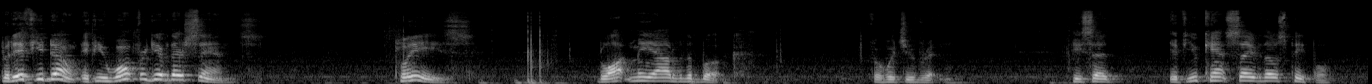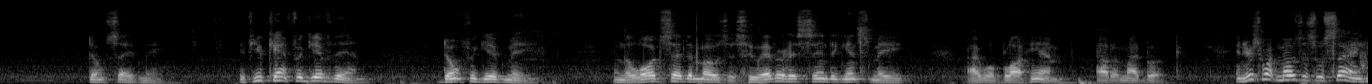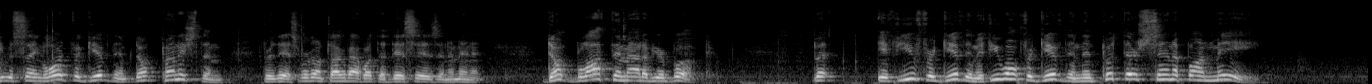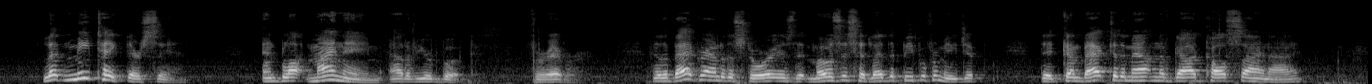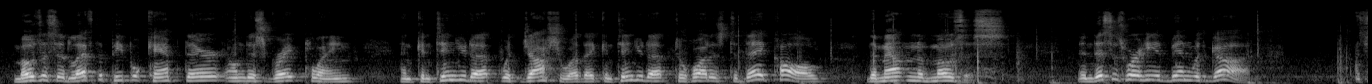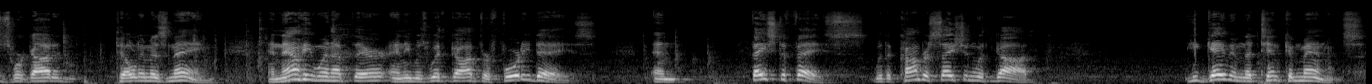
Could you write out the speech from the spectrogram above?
But if you don't, if you won't forgive their sins, please Blot me out of the book for which you've written. He said, If you can't save those people, don't save me. If you can't forgive them, don't forgive me. And the Lord said to Moses, Whoever has sinned against me, I will blot him out of my book. And here's what Moses was saying. He was saying, Lord, forgive them. Don't punish them for this. We're going to talk about what the this is in a minute. Don't blot them out of your book. But if you forgive them, if you won't forgive them, then put their sin upon me. Let me take their sin and blot my name out of your book forever. Now, the background of the story is that Moses had led the people from Egypt. They'd come back to the mountain of God called Sinai. Moses had left the people camped there on this great plain and continued up with Joshua. They continued up to what is today called the mountain of Moses. And this is where he had been with God. This is where God had told him his name. And now he went up there and he was with God for 40 days. And face to face, with a conversation with God, he gave him the Ten Commandments.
